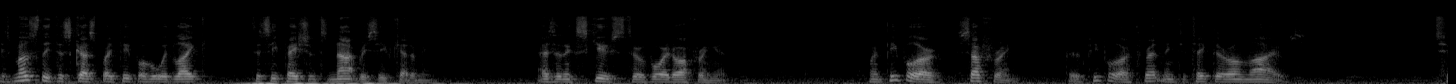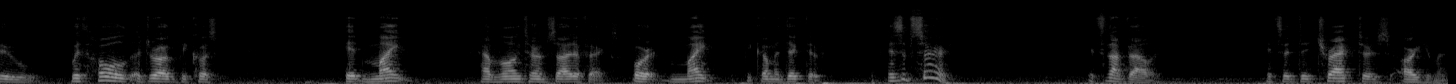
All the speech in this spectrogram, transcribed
is mostly discussed by people who would like to see patients not receive ketamine as an excuse to avoid offering it. When people are suffering, when people are threatening to take their own lives, to withhold a drug because it might have long term side effects or it might become addictive is absurd. It's not valid. It's a detractor's argument.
